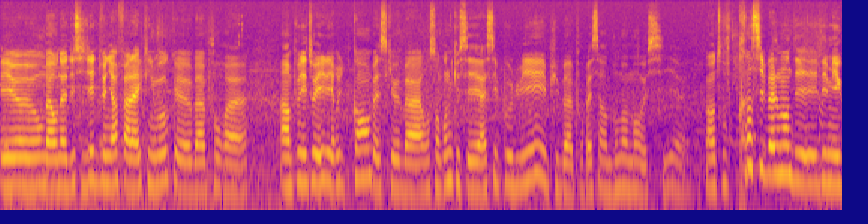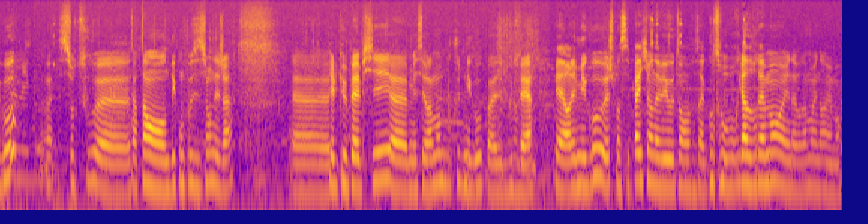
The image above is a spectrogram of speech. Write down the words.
et euh, on, bah, on, a décidé de venir faire la clean walk bah, pour un peu nettoyer les rues de Caen parce que bah, on se rend compte que c'est assez pollué et puis bah, pour passer un bon moment aussi. Euh. on trouve principalement des, mégots, surtout euh, certains en décomposition déjà. Euh, quelques papiers, euh, mais c'est vraiment beaucoup de mégots, quoi, des bouts de verre. Et alors les mégots, euh, je pensais pas qu'il y en avait autant. Enfin, quand on regarde vraiment, il y en a vraiment énormément.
